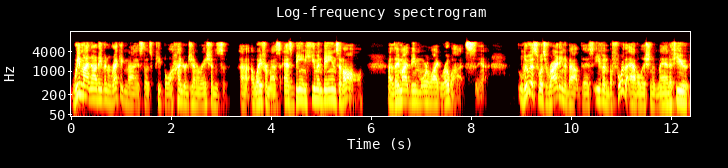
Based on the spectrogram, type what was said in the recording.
we might not even recognize those people a hundred generations uh, away from us as being human beings at all. Uh, they might be more like robots. Yeah. Lewis was writing about this even before the abolition of man. If you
